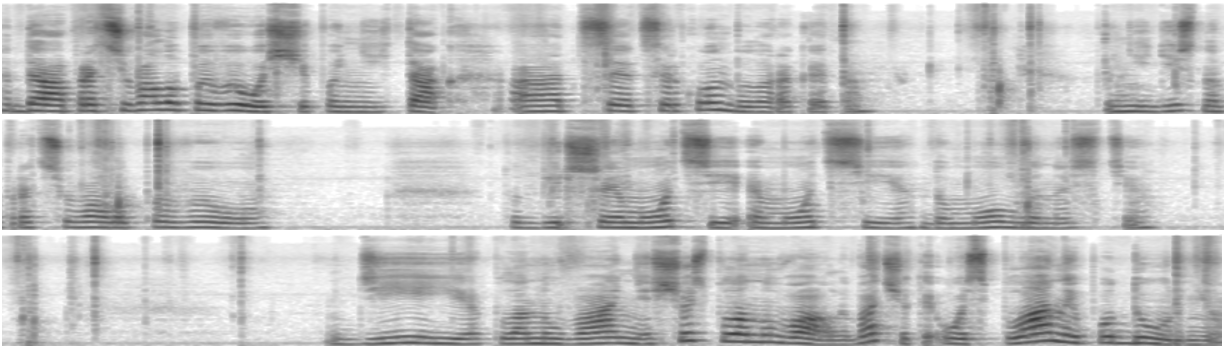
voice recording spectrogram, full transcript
Да, працювало ПВО ще по ній. Так, а це циркон була ракета. По ній дійсно працювало ПВО. Тут більше емоцій, емоції, домовленості, дії, планування. Щось планували. Бачите, ось плани по дурню.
